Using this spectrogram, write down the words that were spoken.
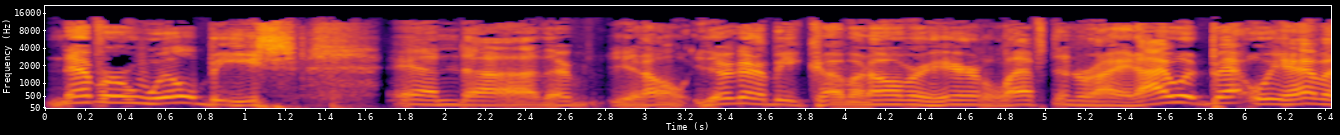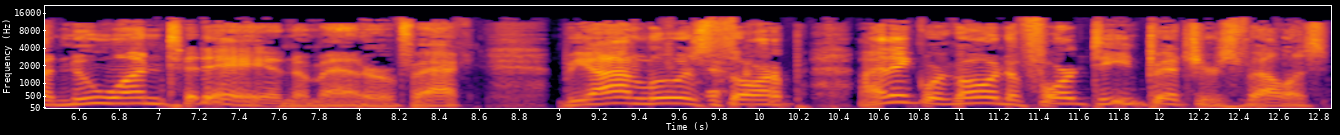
never will be. And uh, they're, you know, they're going to be coming over here left and right. I would bet we have a new one today, In a matter of fact. Beyond Lewis Thorpe, I think we're going to 14 pitchers, fellas.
